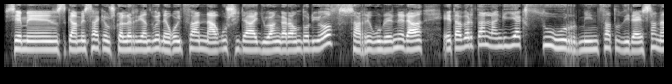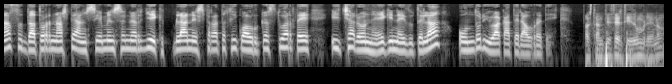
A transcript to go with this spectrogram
Siemens gamesak Euskal Herrian duen egoitza nagusira joan gara ondorioz, sarrigurenera, eta bertan langileak zur mintzatu dira esanaz, datorren astean Siemens Energik plan estrategikoa aurkeztu arte itxaron egin nahi dutela ondorioak atera aurretik. Bastante incertidumbre, ¿no?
